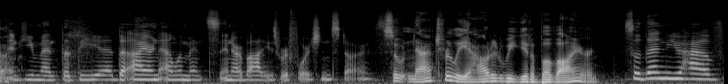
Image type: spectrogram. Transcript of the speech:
and he meant that the uh, the iron elements in our bodies were forged in stars. So naturally, how did we get above iron? So then you have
